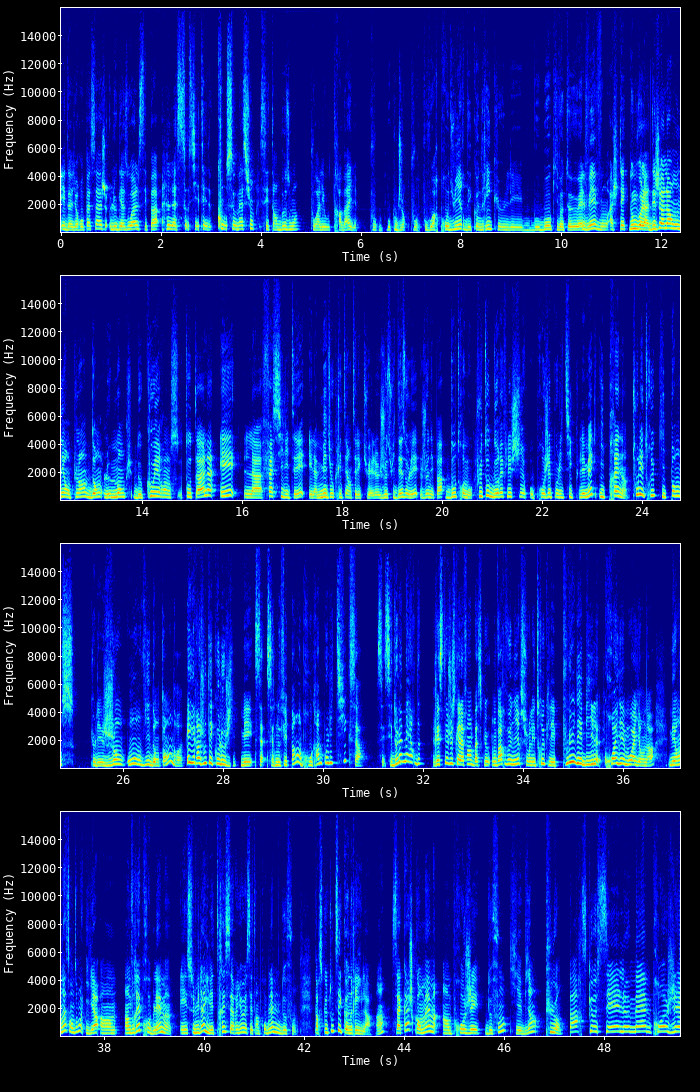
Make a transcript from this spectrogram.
et d'ailleurs au passage, le gasoil c'est pas la société de consommation, c'est un besoin pour aller au travail pour beaucoup de gens, pour pouvoir produire des conneries que les bobos qui votent ELV vont acheter. Donc voilà, déjà là on est en plein dans le manque de cohérence totale et la facilité et la médiocrité intellectuelle. Je suis désolée, je n'ai pas d'autres mots. Plutôt que de réfléchir au projet politique, les mecs ils prennent tous les trucs qu'ils pensent que les gens ont envie d'entendre et ils rajoutent écologie. Mais ça, ça ne fait pas un programme politique ça. C'est de la merde. Restez jusqu'à la fin parce qu'on va revenir sur les trucs les plus débiles. Croyez-moi, il y en a. Mais en attendant, il y a un, vrai problème. Et celui-là, il est très sérieux et c'est un problème de fond. Parce que toutes ces conneries-là, hein, ça cache quand même un projet de fond qui est bien puant. Parce que c'est le même projet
